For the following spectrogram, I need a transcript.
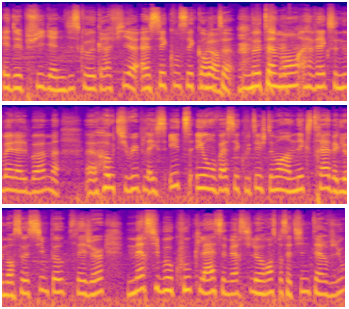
Et depuis, il y a une discographie assez conséquente, notamment avec ce nouvel album euh, How to Replace It. Et on va s'écouter justement un extrait avec le morceau Simple Pleasure. Merci beaucoup, classe, et merci Laurence pour cette interview.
